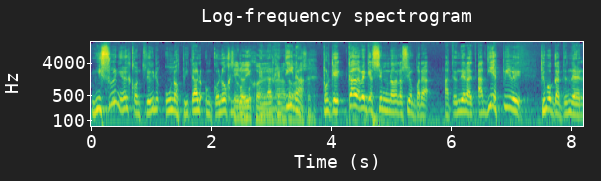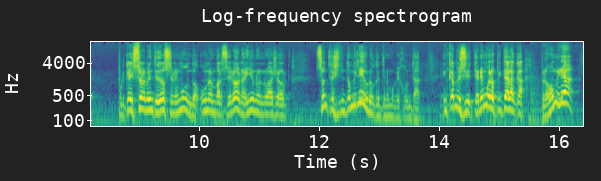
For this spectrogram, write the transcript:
Mi sueño es construir un hospital oncológico Sí, lo dijo en en la Argentina, porque cada vez que hacemos una donación para atender a, a 10 pibes que hubo que atender, porque hay solamente dos en el mundo, uno en Barcelona y uno en Nueva York, son 300 mil euros que tenemos que juntar. En cambio, si tenemos el hospital acá, pero vos mirá,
